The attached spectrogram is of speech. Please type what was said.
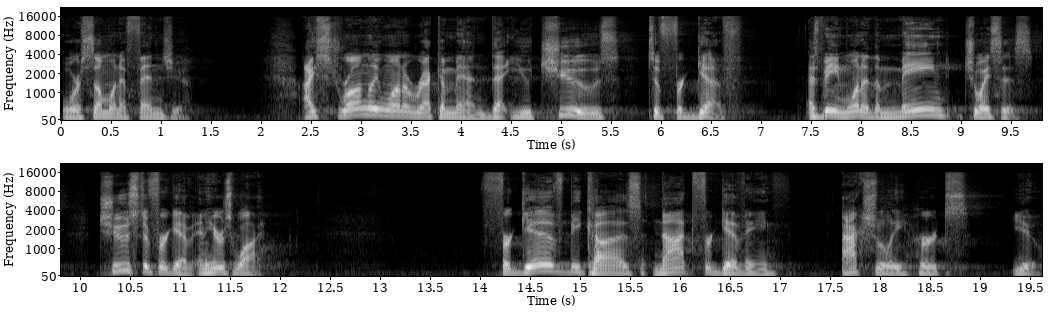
or someone offends you. I strongly want to recommend that you choose to forgive as being one of the main choices. Choose to forgive. And here's why forgive because not forgiving actually hurts you.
